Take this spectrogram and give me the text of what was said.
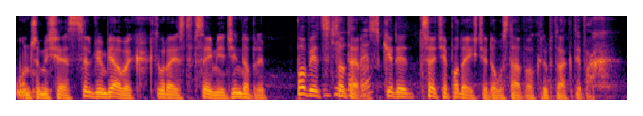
Łączymy się z Sylwią Białek, która jest w Sejmie. Dzień dobry. Powiedz, Dzień co dobry. teraz, kiedy trzecie podejście do ustawy o kryptoaktywach?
